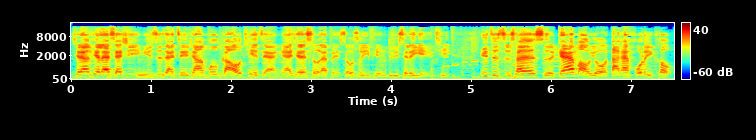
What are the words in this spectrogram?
前两天呢，陕西一女子在浙江某高铁站安检的时候呢，被搜出一瓶绿色的液体。女子自称是感冒药，打开喝了一口。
